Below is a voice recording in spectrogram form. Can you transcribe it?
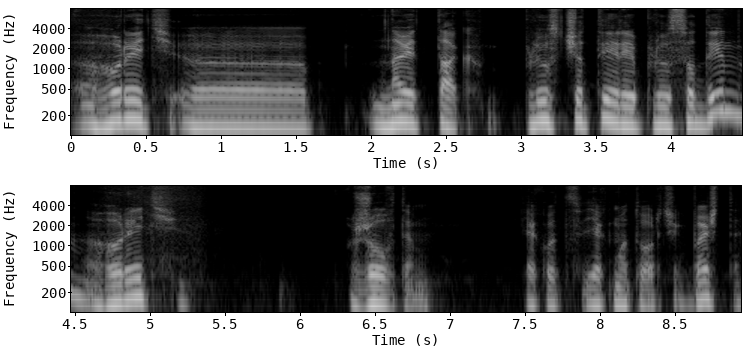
горить е, навіть так. Плюс 4, плюс 1 горить жовтим, як, от, як моторчик, бачите?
